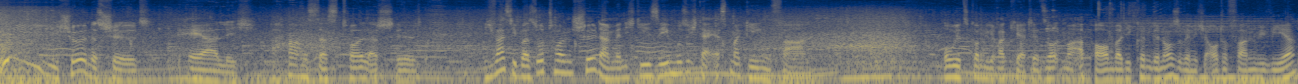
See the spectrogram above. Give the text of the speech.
Hui, schönes Schild. Herrlich. Ah, ist das toll, das Schild. Ich weiß nicht, bei so tollen Schildern, wenn ich die sehe, muss ich da erstmal gegenfahren. Oh, jetzt kommen die Rakete. Jetzt sollten wir abhauen, weil die können genauso wenig Auto fahren wie wir.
